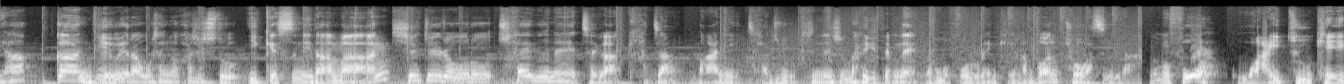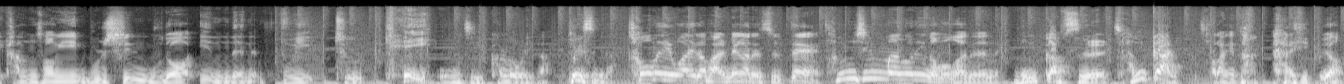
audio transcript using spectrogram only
약간 예외라고 생각하실 수도 있겠습니다만 실질적으로 최근에 제가 가장 많이 자주 신는 신발이기 때문에 넘버 4로 랭킹을 한번 줘봤습니다. 넘버 4 Y2K 감성이 물씬 묻어 있는 V2K OG colorway가 되겠습니다. 처음에 이 아이가 발매가 됐을 때 30만 원이 넘어가는 몸값을 잠깐 자랑했던 아이고요.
